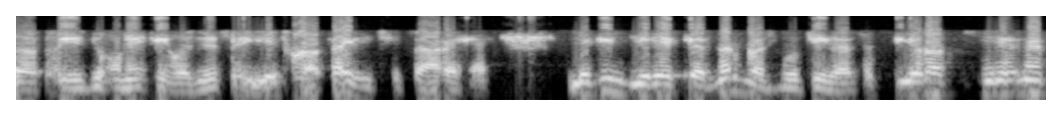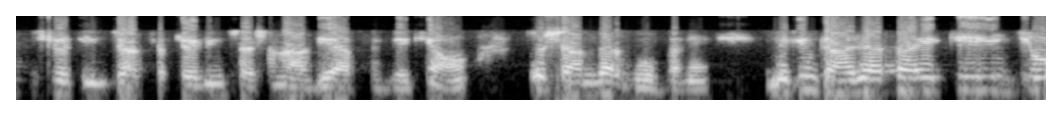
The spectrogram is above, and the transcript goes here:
तेज होने की वजह से ये थोड़ा सा हिचकिचा रहे हैं। लेकिन जीरे के अंदर मजबूती रह सकती है। और जीरे में पिछले तीन चार ट्रेडिंग सेशन आगे आपने देखे हो तो शानदार मूव बने। लेकिन कहा जाता है कि जो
